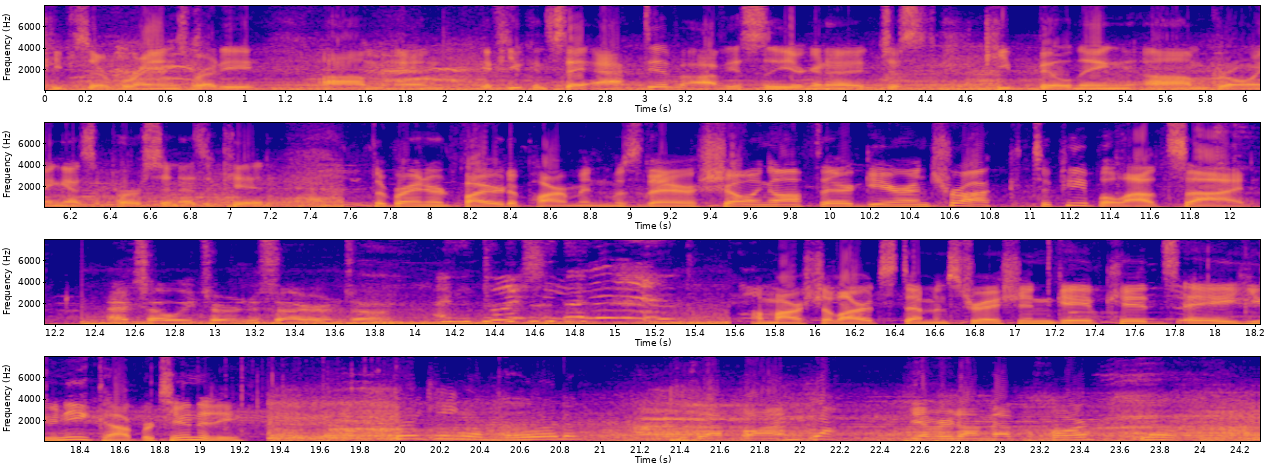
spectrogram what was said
keeps their brains ready, um, and if you can stay active, obviously you're going to just keep building, um, growing as a person, as a kid. The Brainerd Fire Department was there showing off their gear and truck to people outside. That's how we turn the sirens on. I'm pushing it in. A martial arts demonstration gave kids a unique opportunity. Breaking a board. Was that fun? Yeah. You ever done that before? No.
